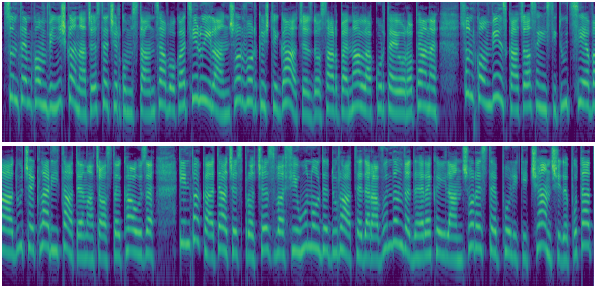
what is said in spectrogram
Suntem convinși că în aceste circunstanțe, avocații lui Lancior vor câștiga acest dosar penal Penal la Curtea Europeană. Sunt convins că această instituție va aduce claritate în această cauză. Din păcate, acest proces va fi unul de durate, dar având în vedere că Ilan Cior este politician și deputat,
